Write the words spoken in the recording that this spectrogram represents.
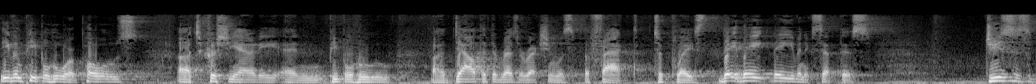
Even people who are opposed uh, to Christianity and people who uh, doubt that the resurrection was a fact took place, they, they, they even accept this. Jesus'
